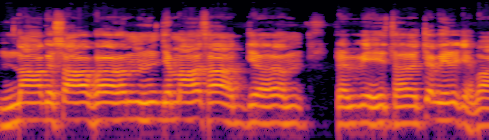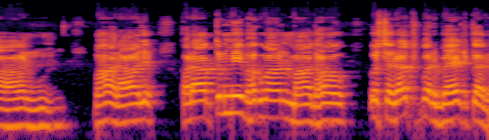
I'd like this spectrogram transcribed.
नागसाभ जमासाध्य प्रवेश चवीरवान महाराज, पराक्रमी भगवान माधव उस रथ पर बैठकर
